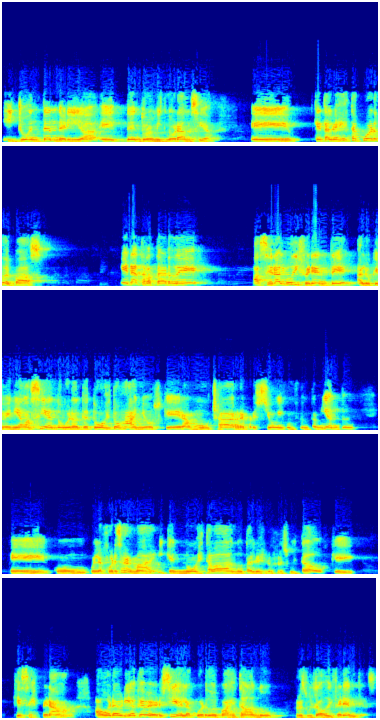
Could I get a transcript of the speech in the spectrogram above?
y yo entendería, eh, dentro de mi ignorancia, eh, que tal vez este acuerdo de paz era tratar de hacer algo diferente a lo que venían haciendo durante todos estos años, que era mucha represión y confrontamiento eh, con, las Fuerzas Armadas y que no estaba dando tal vez los resultados que, se esperaban. Ahora habría que ver si el acuerdo de paz está dando resultados diferentes,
